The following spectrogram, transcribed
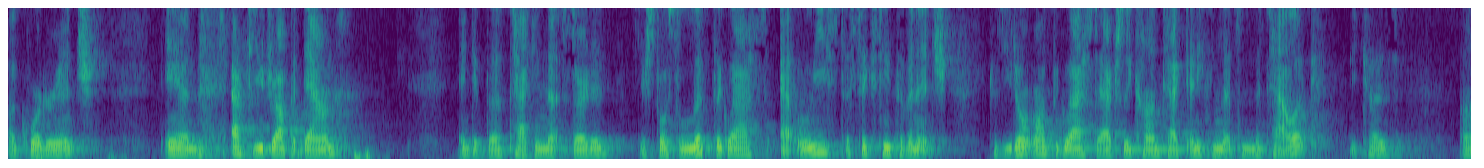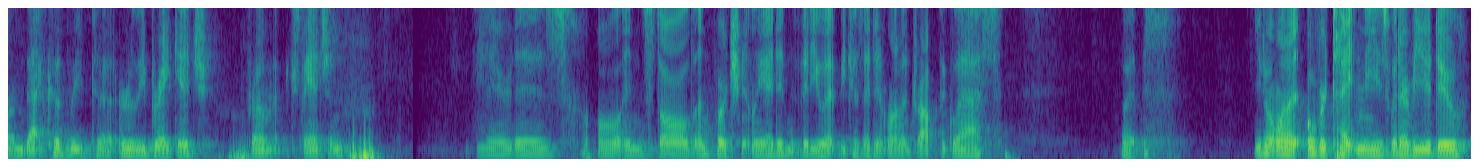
a quarter inch. And after you drop it down and get the packing nut started, you're supposed to lift the glass at least a sixteenth of an inch because you don't want the glass to actually contact anything that's metallic because um, that could lead to early breakage from expansion. There it is, all installed. Unfortunately, I didn't video it because I didn't want to drop the glass. But you don't want to over tighten these, whatever you do.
